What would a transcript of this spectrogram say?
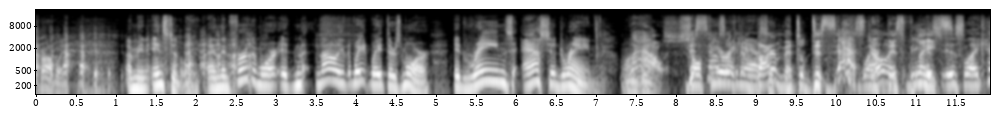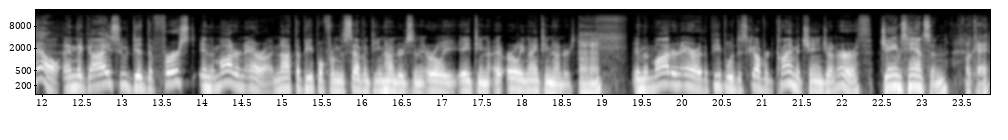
probably. I mean, instantly. And then, furthermore, it not only wait, wait. There's more. It rains acid rain. Wow. Venus. This sounds like an acid. environmental disaster. Well, this place. Venus is like hell. And the guys who did the first in the modern era, not the people from the 1700s and the early 18, uh, early 1900s. Mm-hmm. In the modern era, the people who discovered climate change on Earth, James Hansen, okay.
